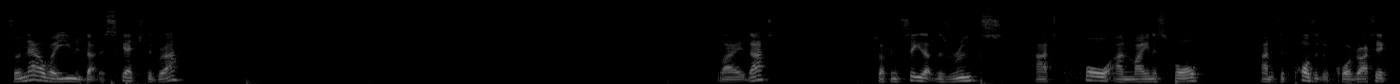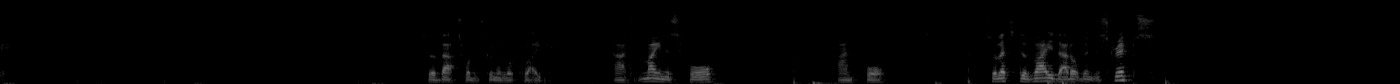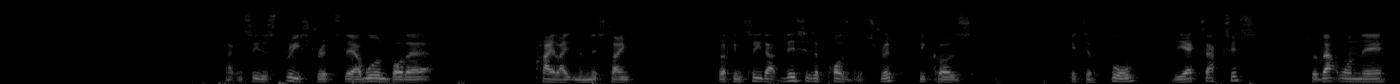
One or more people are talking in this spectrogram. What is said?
So now if I use that to sketch the graph, like that, so I can see that there's roots at 4 and minus 4, and it's a positive quadratic. So that's what it's going to look like at minus 4 and 4. So let's divide that up into strips. I can see there's three strips there. I won't bother highlighting them this time. But I can see that this is a positive strip because it's above the x-axis. So that one there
